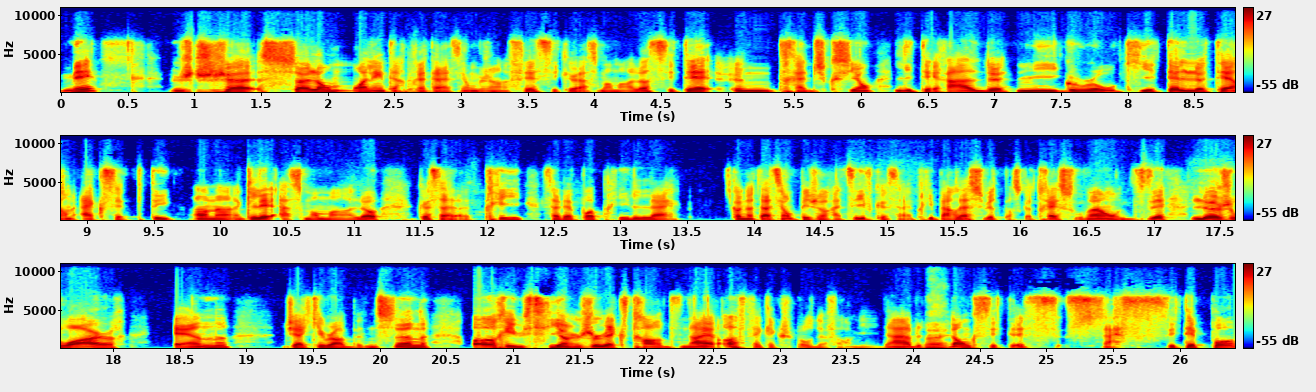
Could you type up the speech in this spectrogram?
Mais je, selon moi, l'interprétation que j'en fais, c'est qu'à ce moment-là, c'était une traduction littérale de Negro, qui était le terme accepté en anglais à ce moment-là, que ça a pris, ça n'avait pas pris la connotation péjorative que ça a pris par la suite, parce que très souvent, on disait le joueur N Jackie Robinson, a réussi un jeu extraordinaire, a fait quelque chose de formidable. Donc, c'était, ça, c'était pas,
